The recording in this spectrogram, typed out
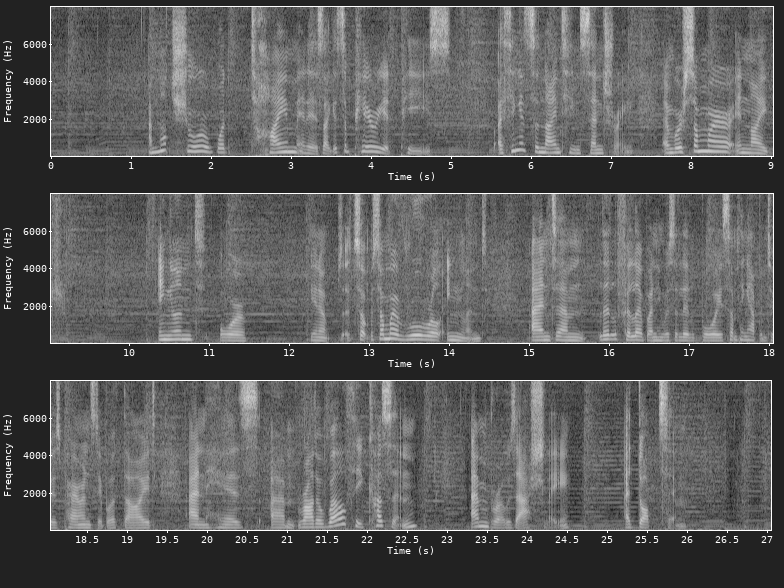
I'm not sure what time it is. Like it's a period piece. I think it's the 19th century, and we're somewhere in like England or you know so, somewhere rural England And um, little Philip, when he was a little boy, something happened to his parents. They both died, and his um, rather wealthy cousin, Ambrose Ashley, adopts him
